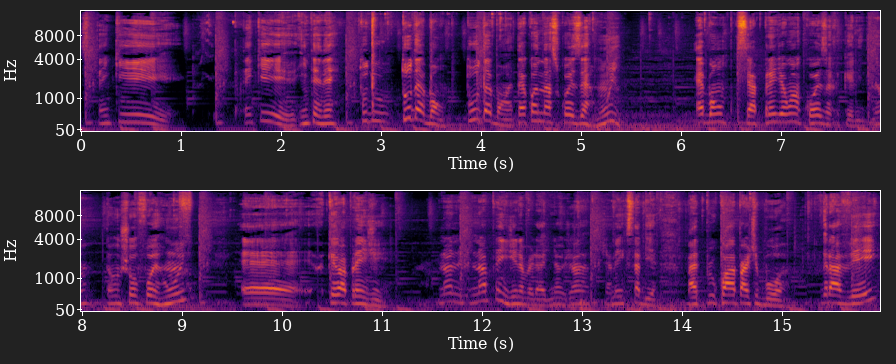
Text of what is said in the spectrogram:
Você tem que. Tem que entender. Tudo, tudo é bom. Tudo é bom. Até quando as coisas é ruim, é bom, porque você aprende alguma coisa com aquele, entendeu? Então o show foi ruim. É, o que eu aprendi? Não, não aprendi, na verdade, né? Eu já, já meio que sabia. Mas por qual é a parte boa? Gravei,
